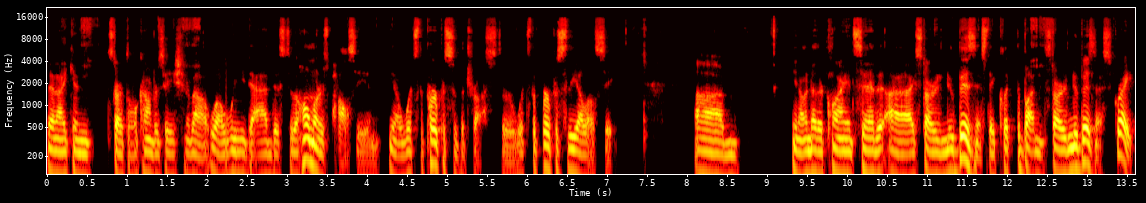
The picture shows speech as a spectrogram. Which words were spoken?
then I can start the whole conversation about, well, we need to add this to the homeowner's policy, and you know, what's the purpose of the trust, or what's the purpose of the LLC. Um, you know, another client said, uh, I started a new business. They clicked the button, started a new business. Great.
